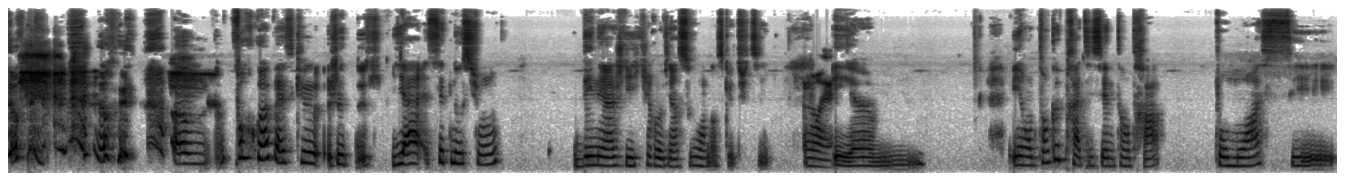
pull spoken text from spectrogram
Non, mais, euh, pourquoi? Parce que je, il y a cette notion d'énergie qui revient souvent dans ce que tu dis. ouais Et, euh, et en tant que praticienne tantra, pour moi, c'est,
